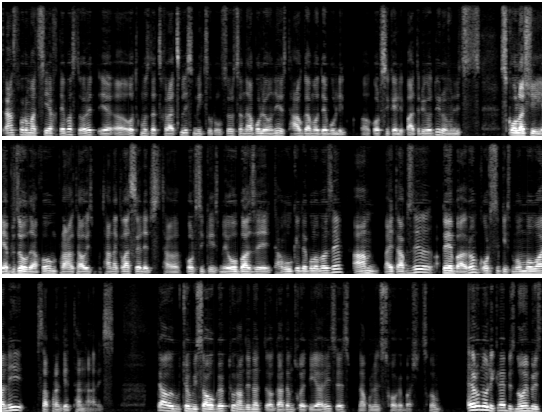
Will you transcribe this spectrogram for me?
ტრანსფორმაცია ხდება სწორედ 89 წლის მიწურულს, როცა ნაპოლეონი ეს თავგამოდებული კორსიკელი პატრიოტი, რომელიც სკოლაში ებრძოლდა ხომ თავის თანაკლასელებს კორსიკის მეობაზე, დამოუკიდებლობაზე, ამ ეტაპზე ხდება, რომ კორსიკის მომოვალი საფრანგეთთან არის. და ჩვენ ვისაუბრებ თუ რამდენად გადამწყვეტი არის ეს ნაპოლეონის ცხოვრებაშიც, ხო? ეროვნული კრების ნოემბრის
